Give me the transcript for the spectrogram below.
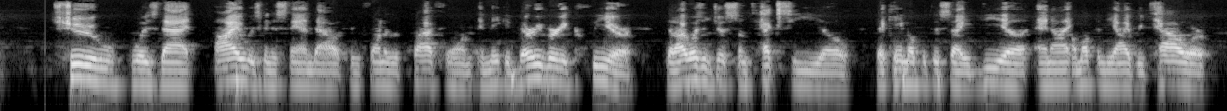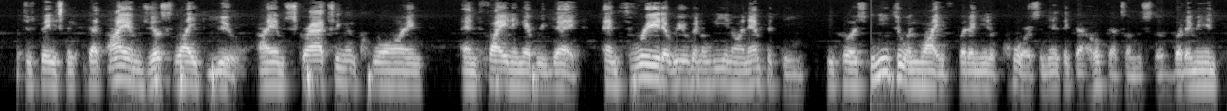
Two was that I was going to stand out in front of the platform and make it very, very clear that I wasn't just some tech CEO that came up with this idea and I, am up in the ivory tower, just basically that I am just like you. I am scratching and clawing and fighting every day. And three, that we were going to lean on empathy because you need to in life, but I mean, of course, I mean, I think that, I hope that's understood. But I mean,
